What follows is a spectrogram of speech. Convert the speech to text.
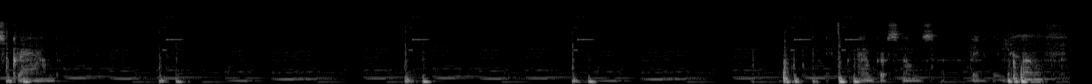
Let's grab. Grab ourselves a big leaf health.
